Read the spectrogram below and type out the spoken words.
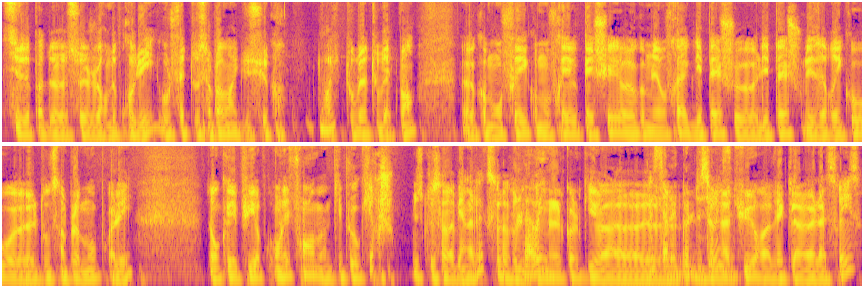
Si vous n'avez pas de ce genre de produit, vous le faites tout simplement avec du sucre, Oui. tout, tout bêtement, euh, comme on fait, comme on ferait pêcher, euh, comme on ferait avec des pêches, euh, des pêches ou des abricots, euh, tout simplement poêlés. Donc et puis on les flambe un petit peu au kirsch, puisque ça va bien avec, c'est l'alcool Bah oui. l'alcool qui va euh, Oui, de cerise. nature avec la, la cerise.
